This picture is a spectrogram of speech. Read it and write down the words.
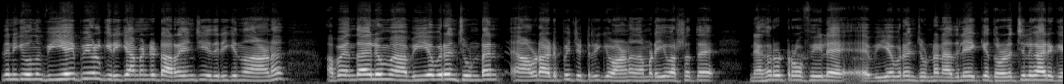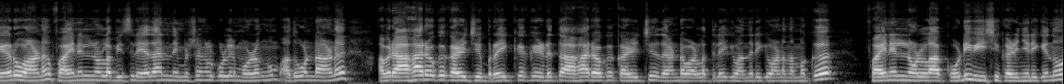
ഇതെനിക്ക് തോന്നുന്നു വി ഐ പികൾക്ക് ഇരിക്കാൻ വേണ്ടിയിട്ട് അറേഞ്ച് ചെയ്തിരിക്കുന്നതാണ്. അപ്പോൾ എന്തായാലും വിയപുരം ചുണ്ടൻ അവിടെ അടുപ്പിച്ചിട്ടിരിക്കുവാണ്. നമ്മുടെ ഈ വർഷത്തെ നെഹ്റു ട്രോഫിയിലെ വിയപുരം ചുണ്ടൻ അതിലേക്ക് തുഴച്ചിലുകാർ കയറുവാണ്. ഫൈനലിനുള്ള വിസിൽ ഏതാനും നിമിഷങ്ങൾക്കുള്ളിൽ മുഴങ്ങും. അതുകൊണ്ടാണ് അവർ ആഹാരമൊക്കെ കഴിച്ച് ബ്രേക്കൊക്കെ എടുത്ത് ആഹാരമൊക്കെ കഴിച്ച് വേണ്ട വള്ളത്തിലേക്ക് വന്നിരിക്കുവാണ്. നമുക്ക് ഫൈനലിനുള്ള കൊടി വീശി കഴിഞ്ഞിരിക്കുന്നു.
